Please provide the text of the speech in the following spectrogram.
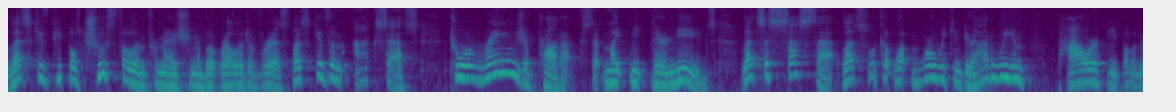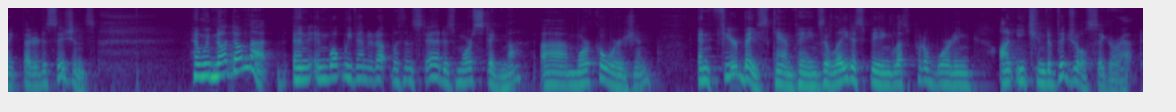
let's give people truthful information about relative risk, let's give them access to a range of products that might meet their needs, let's assess that, let's look at what more we can do. How do we empower people to make better decisions. And we've not done that. And, and what we've ended up with instead is more stigma, uh, more coercion, and fear based campaigns, the latest being let's put a warning on each individual cigarette.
